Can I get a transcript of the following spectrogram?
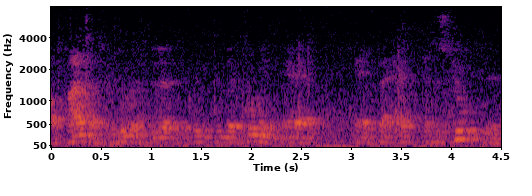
af brand og så videre, den der, den der betoning af, af, der er, altså studiet,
